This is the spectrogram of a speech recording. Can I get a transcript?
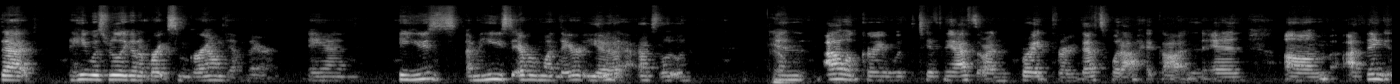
that he was really going to break some ground down there. And he used, I mean, he used everyone there to do Yeah, that. absolutely. Yeah. And I'll agree with Tiffany. I saw a breakthrough. That's what I had gotten. And um, I think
